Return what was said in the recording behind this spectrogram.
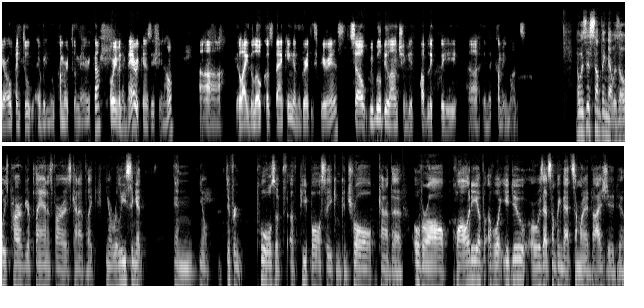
are open to every newcomer to America or even Americans if you know. Uh, they like the low cost banking and the great experience. So we will be launching it publicly uh, in the coming months. Now, was this something that was always part of your plan as far as kind of like, you know, releasing it in, you know, different pools of, of people so you can control kind of the overall quality of, of what you do or was that something that someone advised you to do?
